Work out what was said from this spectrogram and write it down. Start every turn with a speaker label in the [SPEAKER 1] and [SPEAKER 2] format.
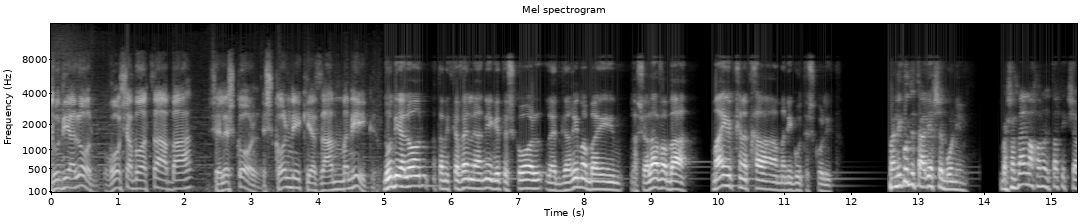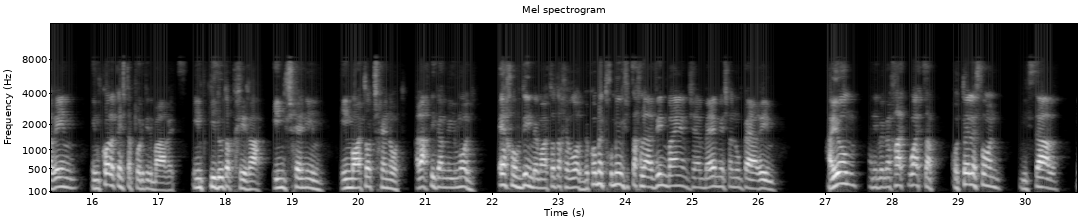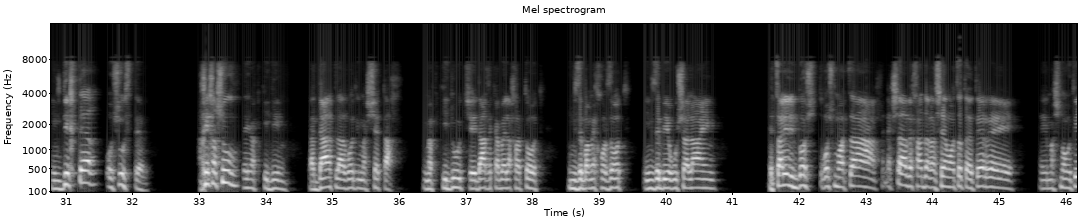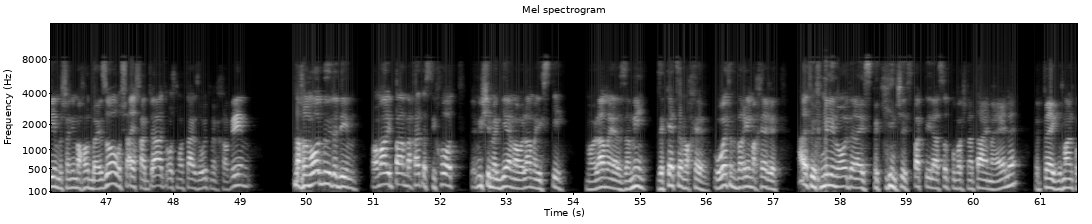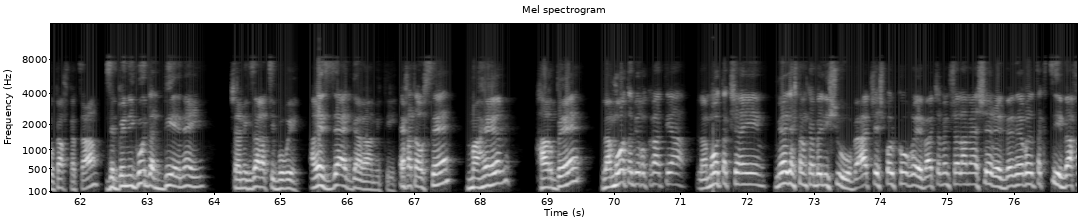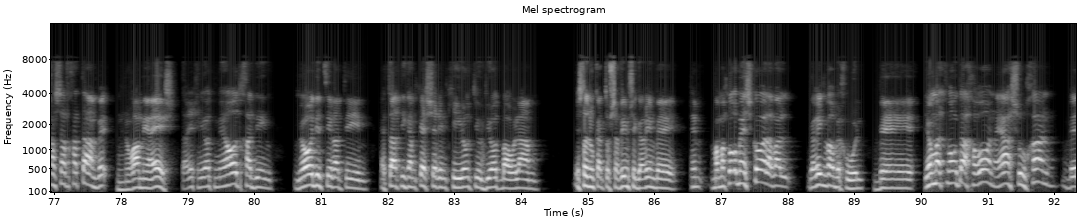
[SPEAKER 1] דודי אלון, ראש המועצה הבא של אשכול, אשכולניק, יזם, מנהיג.
[SPEAKER 2] דודי אלון, אתה מתכוון להנהיג את אשכול לאתגרים הבאים, לשלב הבא. מהי מבחינתך מנהיגות אשכולית?
[SPEAKER 3] מנהיגות זה תהליך שבונים. בשנתיים האחרונות יצרתי קשרים עם כל הקשת הפוליטית בארץ, עם פקידות הבכירה, עם שכנים, עם מועצות שכנות. הלכתי גם ללמוד איך עובדים במועצות אחרות, בכל מיני תחומים שצריך להבין בהם, שבהם יש לנו פערים. היום אני במרחק וואטסאפ או טלפון משר עם דיכטר או שוסטר. הכי חשוב זה עם הפקידים, לדעת לעבוד עם השטח, עם הפקידות שיודעת לקבל החלטות, אם זה במחוזות, אם זה בירושלים. יצא לי לפגוש ראש מועצה שנחשב אחד הראשי המועצות היותר אה, אה, משמעותיים בשנים האחרונות באזור, שי חג'אג', ראש מועצה אזורית מרחבים. אנחנו מאוד מיודדים. הוא אמר לי פעם באחת השיחות שמי שמגיע מהעולם העסקי, מהעולם היזמי, זה קצב אחר, הוא רואה את הדברים אחרת. א', החמיא לי מאוד על ההספקים שהספקתי לעשות פה בשנתיים האלה, בפרק זמן כל כך קצר, זה בניגוד ל-DNA של המגזר הציבורי, הרי זה האתגר האמיתי, איך אתה עושה? מהר, הרבה, למרות הבירוקרטיה, למרות הקשיים, מרגע שאתה מקבל אישור, ועד שיש קול קורא, ועד שהממשלה מאשרת, וזה יורד התקציב, והחשב חתם, ונורא מייאש, צריך להיות מאוד חדים, מאוד יצירתיים, יצרתי גם קשר עם קהילות יהודיות בעולם, יש לנו כאן תושבים שגרים ב... הם במקור באשכול אבל גרים כבר בחו"ל. ביום העצמאות האחרון היה שולחן ב...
